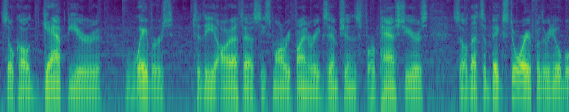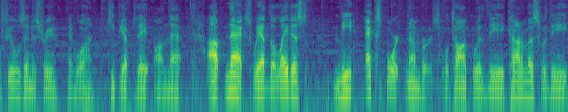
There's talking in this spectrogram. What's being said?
so-called gap year waivers to the RFS, these small refinery exemptions for past years. So that's a big story for the renewable fuels industry, and we'll keep you up to date on that. Up next, we have the latest meat export numbers. We'll talk with the economist with the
